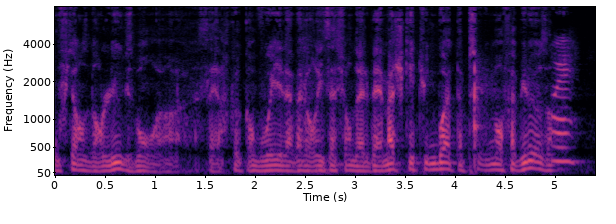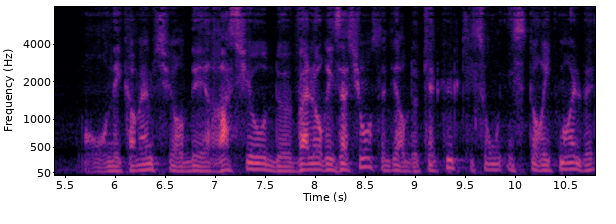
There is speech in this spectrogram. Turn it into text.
confiance dans le luxe, bon, euh, c'est-à-dire que quand vous voyez la valorisation de LVMH, qui est une boîte absolument fabuleuse, hein, on est quand même sur des ratios de valorisation, c'est-à-dire de calcul, qui sont historiquement élevés.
